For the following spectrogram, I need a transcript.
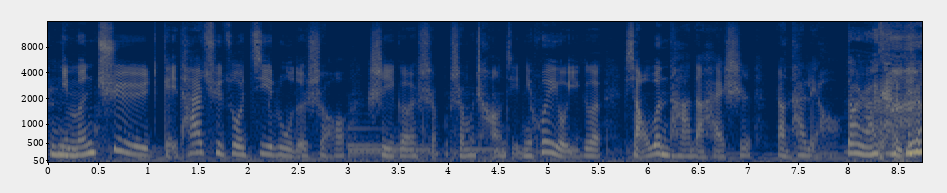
你们去给他去做记录的时候是一个什什么场景？你会有一个想问他的，还是让他聊？当然肯定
